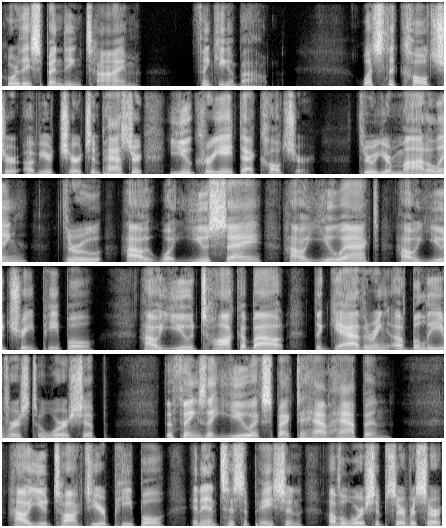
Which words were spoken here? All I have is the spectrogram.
who are they spending time thinking about? What's the culture of your church? And pastor, you create that culture through your modeling, through how what you say, how you act, how you treat people, how you talk about the gathering of believers to worship, the things that you expect to have happen, how you talk to your people in anticipation of a worship service or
